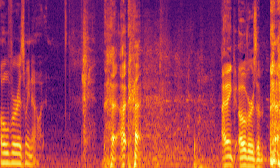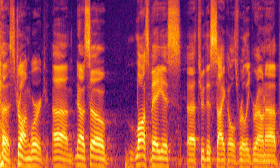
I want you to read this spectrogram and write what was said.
over as we know it? I think over is a strong word. Um, no. So Las Vegas uh, through this cycle has really grown up.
